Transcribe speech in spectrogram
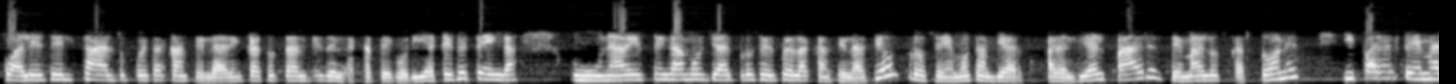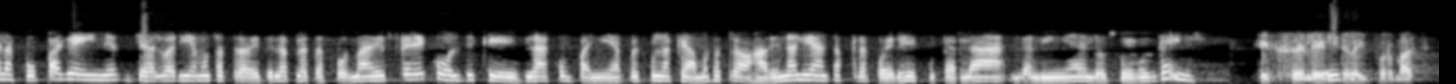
cuál es el saldo pues a cancelar en caso tal de la categoría que se tenga. Una vez tengamos ya el proceso de la cancelación, procedemos a enviar para el Día del Padre el tema de los cartones y para el tema de la Copa Gainer ya lo haríamos a través de la plataforma de Fedecolde, que es la compañía pues con la que vamos a trabajar en alianza para poder ejecutar la, la línea de los juegos Gainer. Excelente la información.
